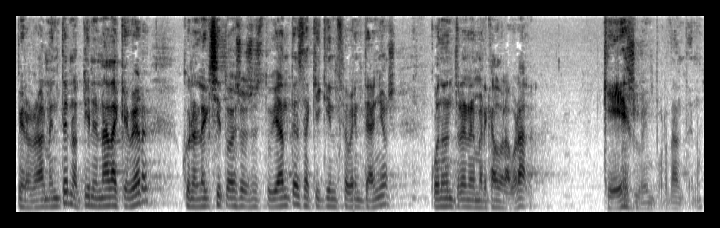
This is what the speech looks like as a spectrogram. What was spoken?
Pero realmente no tiene nada que ver con el éxito de esos estudiantes de aquí 15 o 20 años cuando entran en el mercado laboral, que es lo importante. ¿no?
